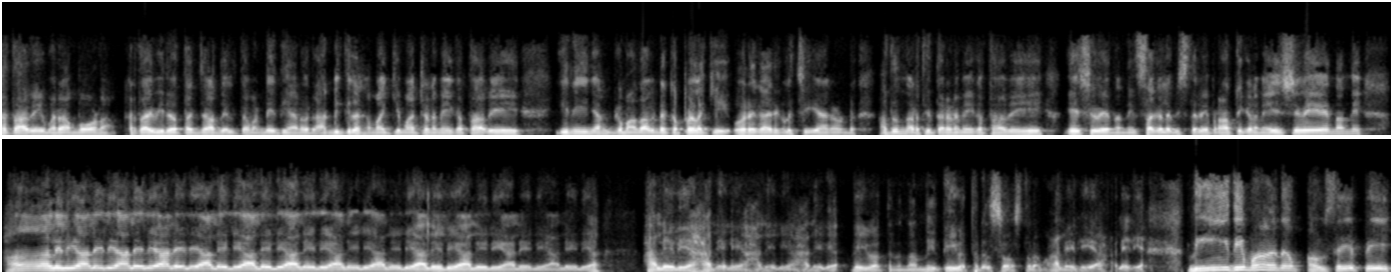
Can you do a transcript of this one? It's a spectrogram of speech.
കർത്താവെ വരാൻ പോണ കർത്താവ് ഇരുപത്തഞ്ചാം തീയതിയിലത്തെ വണ്ടേ ധ്യാനം ഒരു അനുഗ്രഹമാക്കി മാറ്റണമേ കത്താവേ ഇനി ഞങ്ങൾക്ക് മാതാവിന്റെ കപ്പിളക്കി ഓരോ കാര്യങ്ങൾ ചെയ്യാനുണ്ട്. അതും നടത്തി തരണമേ കത്താവേ യേശുവേ നന്ദി. സകല വിസ്തരെ പ്രാർത്ഥിക്കണം യേശുവേ നന്ദി. ഹാലേലി ഹലേലിയ ഹലേലിയ ഹലേലിയ ഹലേലിയ. ദൈവത്തിന് നന്ദി ദൈവത്തിന് സ്വസ്ത്രം ഹലേലിയ ഹലേലിയ. നീതിമാനം ഔസേപ്പേ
